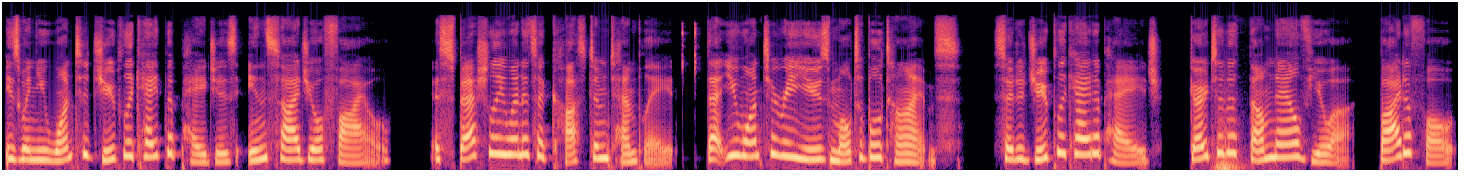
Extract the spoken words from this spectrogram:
is when you want to duplicate the pages inside your file, especially when it's a custom template that you want to reuse multiple times. So to duplicate a page, go to the thumbnail viewer. By default,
